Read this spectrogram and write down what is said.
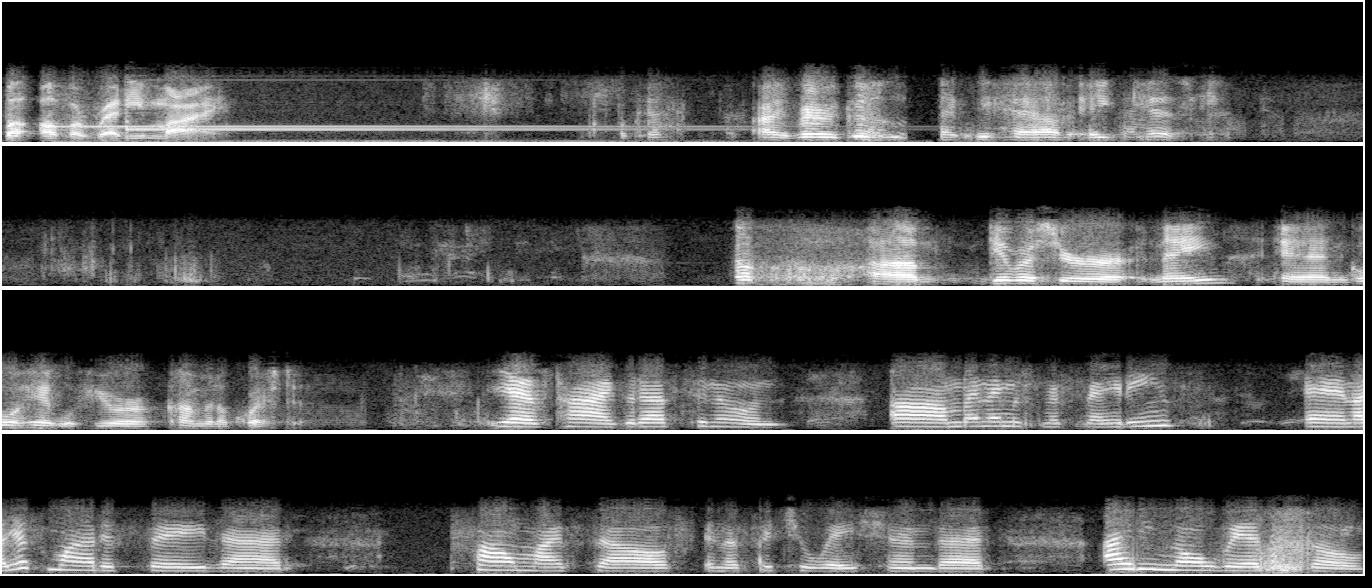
but of a ready mind. Okay. All right, very good. We have a guest. Um, give us your name and go ahead with your comment or question. Yes, hi, good afternoon. Um, my name is Mercedes, and I just wanted to say that I found myself in a situation that I didn't know where to go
